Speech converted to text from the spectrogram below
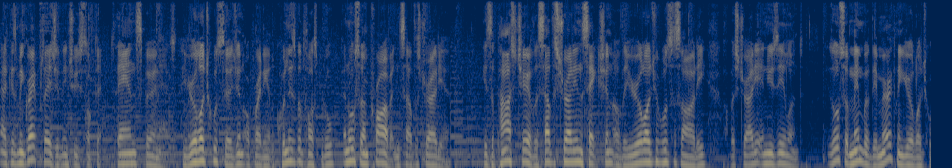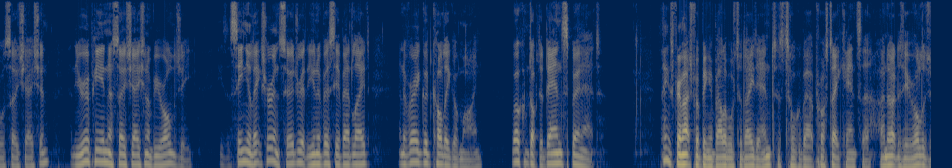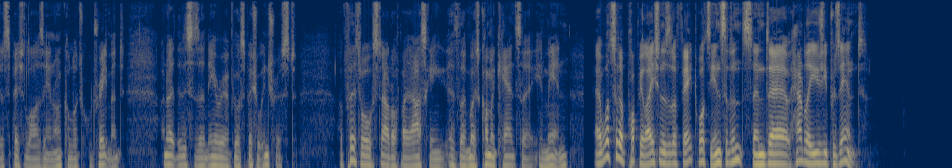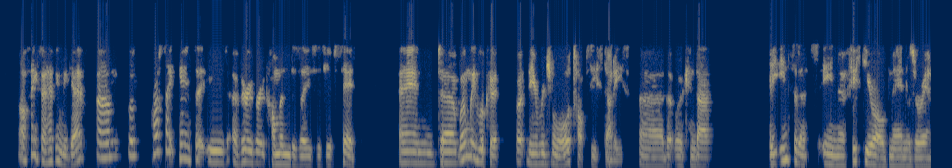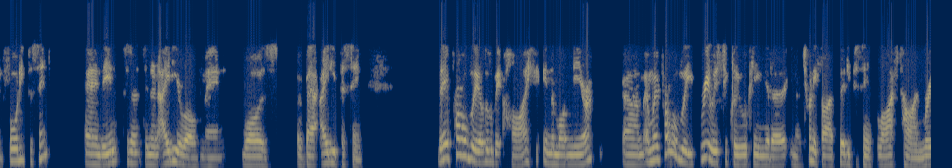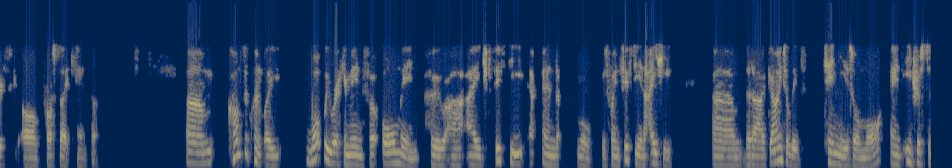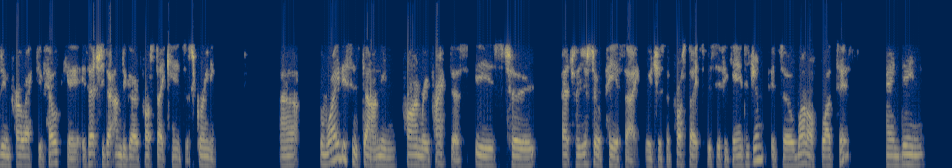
Now, it gives me great pleasure to introduce Dr. Dan Spernat, a urological surgeon operating at the Queen Elizabeth Hospital and also in private in South Australia. He's the past chair of the South Australian section of the Urological Society of Australia and New Zealand. He's also a member of the American Urological Association and the European Association of Urology. He's a senior lecturer in surgery at the University of Adelaide and a very good colleague of mine. Welcome, Dr. Dan Spernat. Thanks very much for being available today, Dan, to talk about prostate cancer. I know as a urologist specialising in oncological treatment, I know that this is an area of your special interest. I'll first of all, start off by asking, as the most common cancer in men, uh, what sort of population does it affect? What's the incidence, and uh, how do they usually present? Oh, thanks for having me, Gav. Um, look, prostate cancer is a very, very common disease, as you've said. And uh, when we look at the original autopsy studies uh, that were conducted, the incidence in a 50 year old man was around 40%, and the incidence in an 80 year old man was about 80%. They're probably a little bit high in the modern era, um, and we're probably realistically looking at a you know 25 30% lifetime risk of prostate cancer. Um, consequently, what we recommend for all men who are aged 50 and well, between 50 and 80 um, that are going to live 10 years or more and interested in proactive healthcare is actually to undergo prostate cancer screening. Uh, the way this is done in primary practice is to actually just do a PSA, which is the prostate specific antigen. It's a one off blood test, and then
